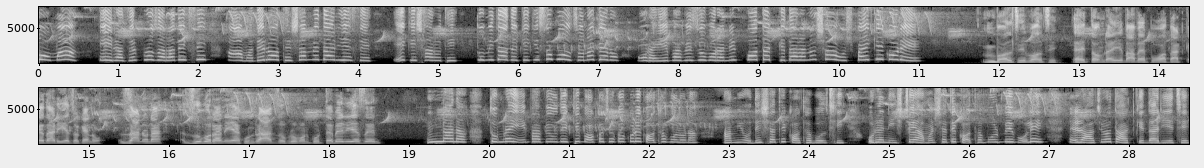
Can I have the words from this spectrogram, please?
ও মা, এই রাজের প্রজারা দেখছি আমাদের রথের সামনে দাঁড়িয়েছে। এ কি সারথি তুমি তাদেরকে কিছু বলছো না কেন? ওরা এভাবে যুবরানীর পথ আটকে দাঁড়ানো সাহস পায় কি করে? বলছি বলছি, এই তোমরা এভাবে পথ আটকে দাঁড়িয়েছো কেন? জানো না, যুবরানী এখন রাজ্য ভ্রমণ করতে বেরিয়েছেন। না না, তোমরা এভাবে ওদেরকে বকাঝকা করে কথা বলো না। আমি ওদের সাথে কথা বলছি। ওরা নিশ্চয়ই আমার সাথে কথা বলবে বলে রাজরথ আটকে দাঁড়িয়েছে।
